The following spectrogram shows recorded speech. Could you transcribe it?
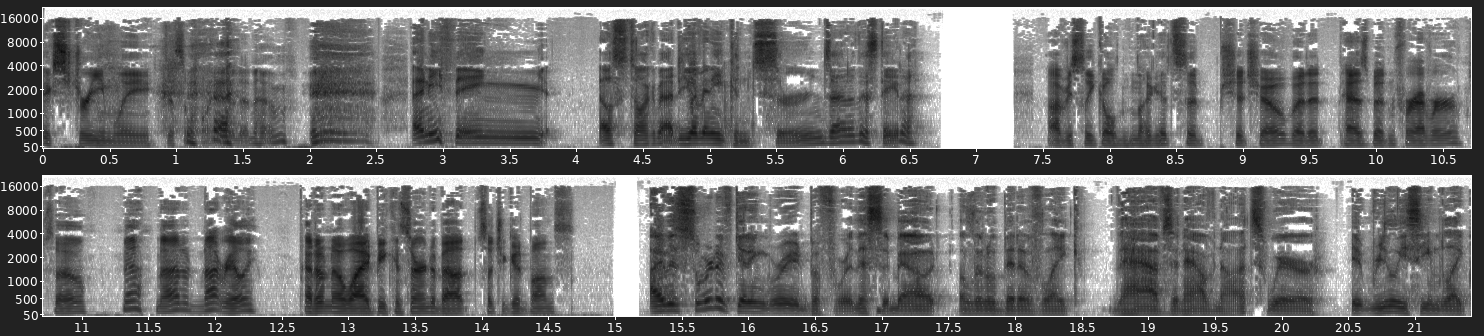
extremely disappointed in him. Anything else to talk about? Do you have any concerns out of this data? Obviously, Golden Nuggets a shit show, but it has been forever. So yeah, not not really. I don't know why I'd be concerned about such a good month. I was sort of getting worried before this about a little bit of like the haves and have-nots, where it really seemed like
